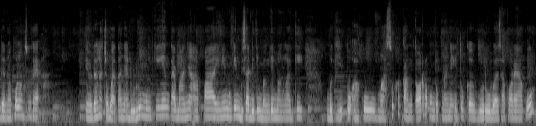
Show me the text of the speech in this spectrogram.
dan aku langsung kayak ya udahlah coba tanya dulu mungkin temanya apa ini mungkin bisa ditimbang-timbang lagi. Begitu aku masuk ke kantor untuk nanya itu ke guru bahasa Korea aku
